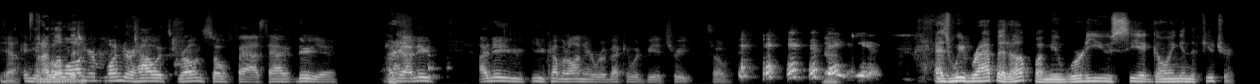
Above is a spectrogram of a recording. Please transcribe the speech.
Yeah, and you and no longer that. wonder how it's grown so fast. How do you? I mean, I knew, I knew you coming on here, Rebecca, would be a treat. So, thank you. As we wrap it up, I mean, where do you see it going in the future?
